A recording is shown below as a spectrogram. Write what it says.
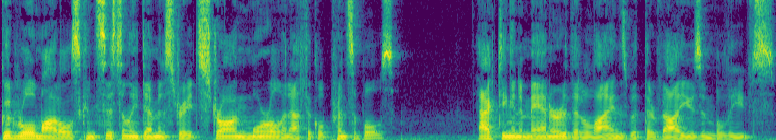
Good role models consistently demonstrate strong moral and ethical principles, acting in a manner that aligns with their values and beliefs.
